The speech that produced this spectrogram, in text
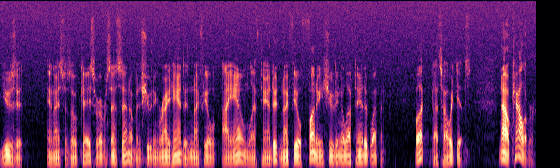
Use it. And I says, Okay. So ever since then, I've been shooting right handed, and I feel I am left handed, and I feel funny shooting a left handed weapon. But that's how it gets. Now, caliber.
